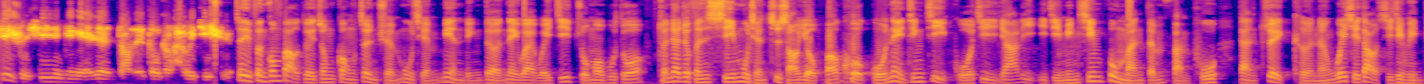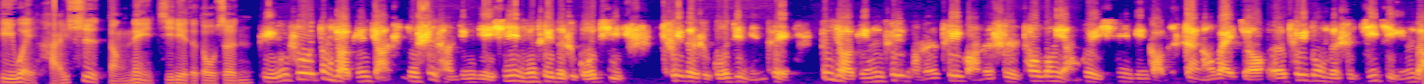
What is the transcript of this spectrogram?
即使习近平连任，党内斗争还会继续。这一份公报对中共政权目前面临的内外危机琢磨不多。专家就分析，目前至少有包括国内经济、国际压力以及民心不满等反扑，但最可能威胁到习近平地位，还是党内激烈的斗争。比如说，邓小平讲是市场经济，习近平推的是国际，推的是国进民退；邓小平推广的推广的是韬光养晦，习近平搞的是战狼外交。呃，推动的是集体领导，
